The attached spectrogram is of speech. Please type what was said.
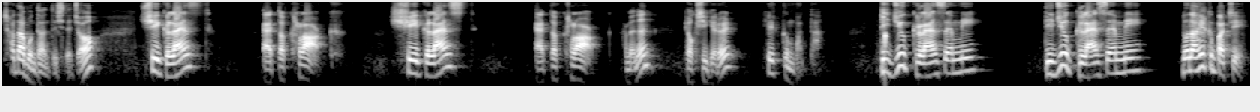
쳐다본다는 뜻이 되죠. She glanced at the clock. She glanced at the clock. 하면은 벽시계를 힐끔 봤다. Did you glance at me? Did you glance at me? 너 나 힐끔 봤지?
